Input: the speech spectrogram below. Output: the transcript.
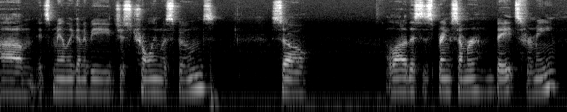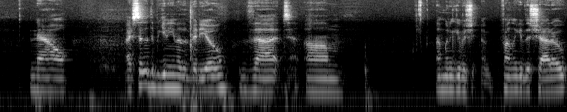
um, it's mainly going to be just trolling with spoons. So a lot of this is spring summer baits for me. Now, I said at the beginning of the video that um, I'm going to give a finally give the shout out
